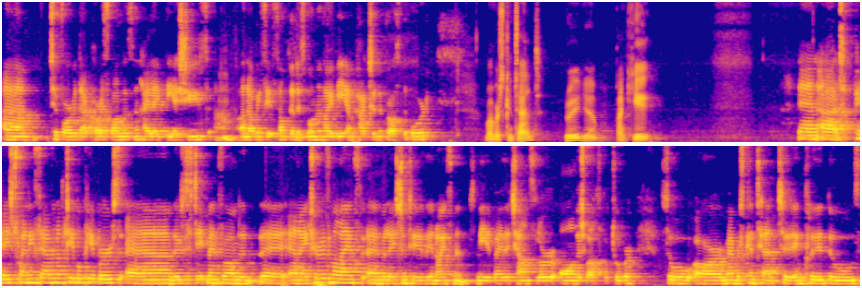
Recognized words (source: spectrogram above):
um, to forward that correspondence and highlight the issues. Um, and obviously it's something that's going to now be impacting across the board. Members content? Great, yeah. Thank you. Then at page 27 of table papers, um, there's a statement from the, the NI Tourism Alliance in relation to the announcement made by the Chancellor on the 12th of October. So are members content to include those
